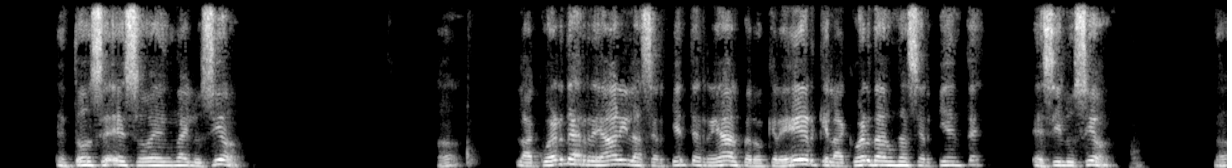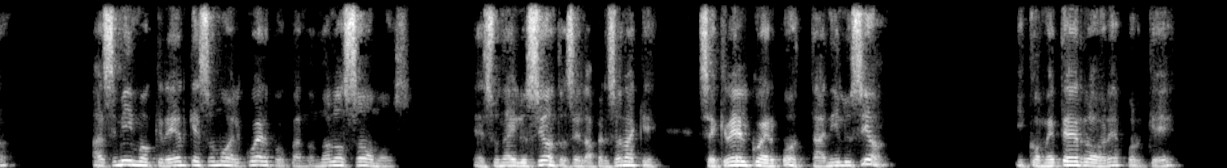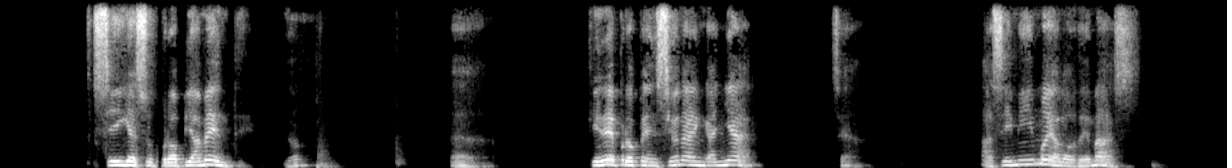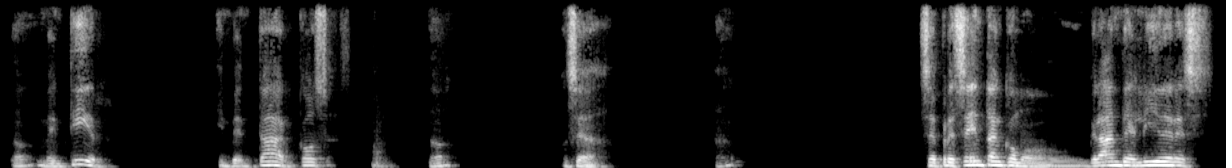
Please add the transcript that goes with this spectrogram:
entonces eso es una ilusión. La cuerda es real y la serpiente es real, pero creer que la cuerda es una serpiente es ilusión. ¿no? Asimismo, creer que somos el cuerpo cuando no lo somos es una ilusión. Entonces, la persona que se cree el cuerpo está en ilusión y comete errores porque sigue su propia mente, ¿no? Ah, tiene propensión a engañar, o sea, a sí mismo y a los demás, ¿no? Mentir, inventar cosas, ¿no? O sea, se presentan como grandes líderes,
